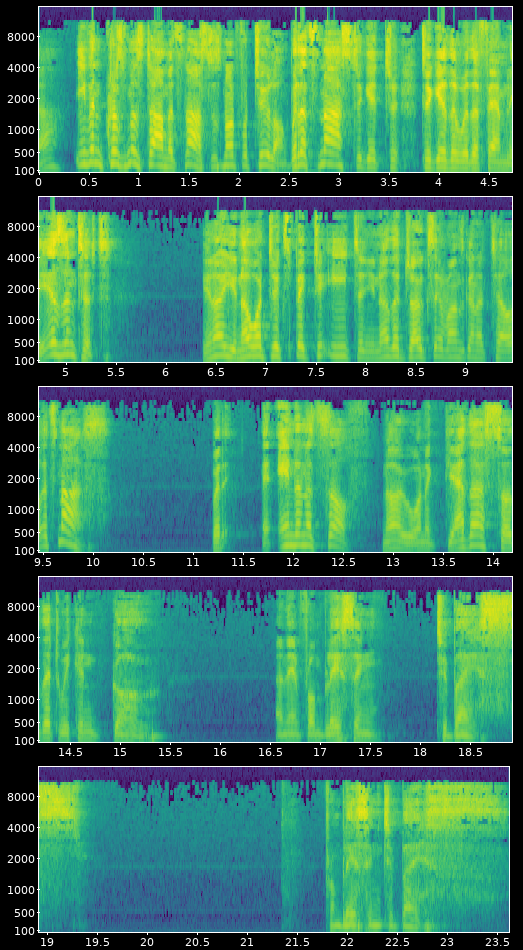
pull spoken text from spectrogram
Yeah? Even Christmas time, it's nice. It's not for too long, but it's nice to get to, together with a family, isn't it? You know, you know what to expect to eat and you know the jokes everyone's going to tell. It's nice. But an end in itself, no, we want to gather so that we can go. And then from blessing to base. From blessing to base.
